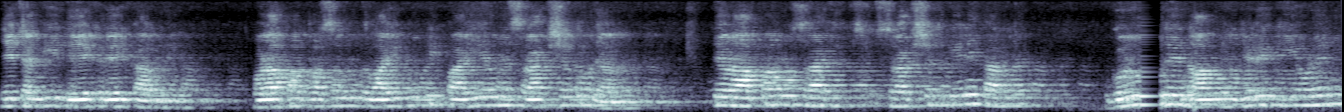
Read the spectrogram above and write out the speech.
ਜੇ ਚੰਗੀ ਦੇਖ ਰੇਖ ਕਰਦੇ ਹਾਂ। ਹੁਣ ਆਪਾਂ ਫਸਲ ਨੂੰ ਦਵਾਈ ਬੂਟੀ ਪਾਈਏ ਉਹਨੇ ਸੁਰੱਖਿਅਤ ਹੋ ਜਾਣਾ। ਤੇ ਹੁਣ ਆਪਾਂ ਨੂੰ ਸੁਰੱਖਿਅਤ ਕਿਹਨੇ ਕਰਨਾ? ਗੁਰੂ ਦੇ ਨਾਮ ਨੇ, ਜਿਹੜੇ ਕੀ ਹੋਣੇ ਨੇ।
